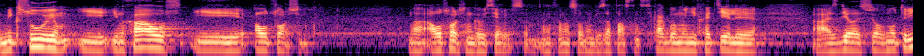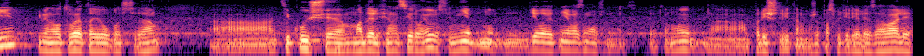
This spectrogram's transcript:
миксуем и in-house, и аутсорсинг, да, аутсорсинговые сервисы информационной безопасности. Как бы мы ни хотели а, сделать все внутри, именно вот в этой области, да, а, текущая модель финансирования отрасли не, ну, делает невозможным. Поэтому мы а, пришли, там уже по сути реализовали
